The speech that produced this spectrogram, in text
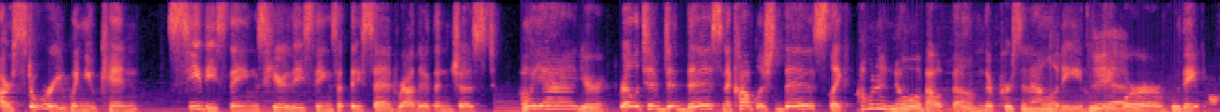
our story when you can see these things, hear these things that they said rather than just, oh, yeah, your relative did this and accomplished this. Like, I want to know about them, their personality, who yeah. they were, who they are.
